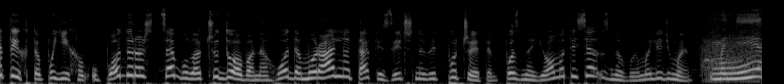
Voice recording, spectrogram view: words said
Для тих, хто поїхав у подорож, це була чудова нагода морально та фізично відпочити, познайомитися з новими людьми. Мені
